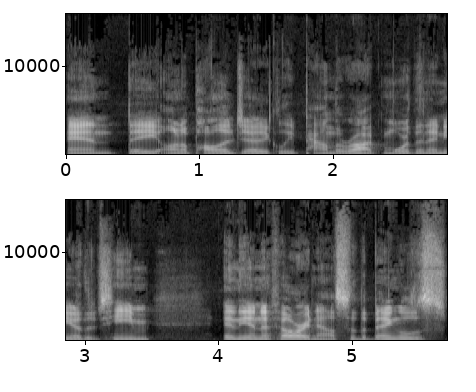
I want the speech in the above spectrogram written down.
and they unapologetically pound the rock more than any other team in the NFL right now. So the Bengals.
